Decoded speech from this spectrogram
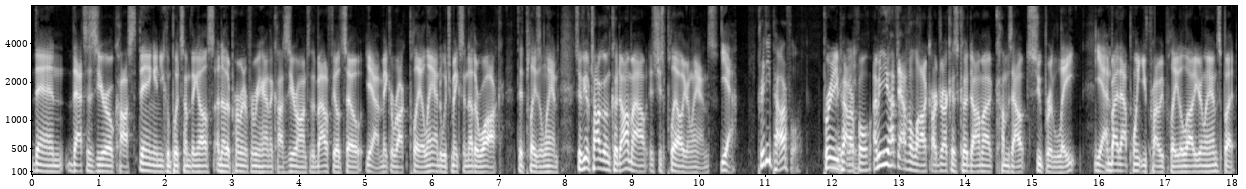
then that's a zero cost thing, and you can put something else, another permanent from your hand that costs zero onto the battlefield. So yeah, make a rock play a land, which makes another walk that plays a land. So if you have Toggo and Kodama out, it's just play all your lands. Yeah. Pretty powerful. Pretty powerful. I mean, you have to have a lot of card draw because Kodama comes out super late. Yeah. and by that point, you've probably played a lot of your lands. But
